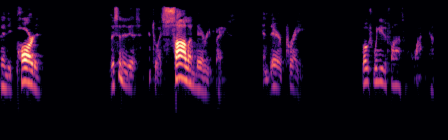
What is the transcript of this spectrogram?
and departed. Listen to this, into a solitary place and there pray. Folks, we need to find some quiet time.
